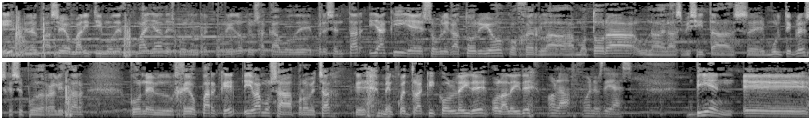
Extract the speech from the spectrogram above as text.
aquí en el paseo marítimo de Zumaya después del recorrido que os acabo de presentar y aquí es obligatorio coger la motora, una de las visitas eh, múltiples que se puede realizar con el Geoparque y vamos a aprovechar que me encuentro aquí con Leire. Hola Leire. Hola, buenos días. Bien, eh,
